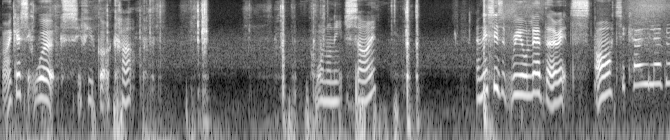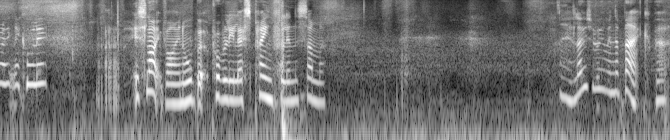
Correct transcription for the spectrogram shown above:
But I guess it works if you've got a cup. One on each side. And this isn't real leather, it's Artico leather, I think they call it. Uh, it's like vinyl, but probably less painful in the summer. There's loads of room in the back, but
